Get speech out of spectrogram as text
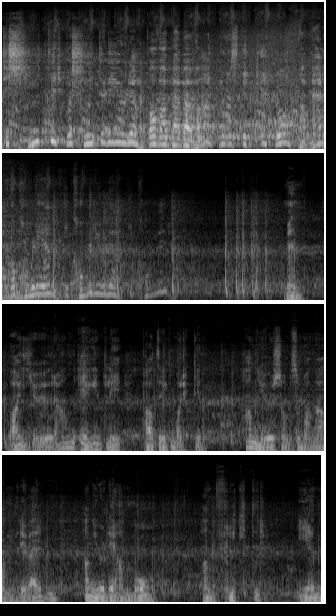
De skyter. Hva skyter de, Julia? Hva, hva, bæ, bæ, hva? Vi må stikke. Nå. Hva, bæ? Nå kommer de igjen. De kommer, Julia. De kommer. Men hva gjør han egentlig, Patrick Morken? Han gjør som så mange andre i verden. Han gjør det han må. Han flykter. I en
